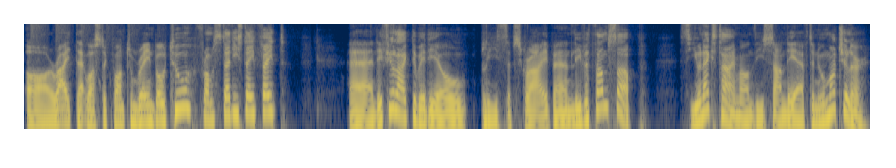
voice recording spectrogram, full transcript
Alright, that was the Quantum Rainbow 2 from Steady State Fate. And if you liked the video, please subscribe and leave a thumbs up. See you next time on the Sunday Afternoon Modular.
